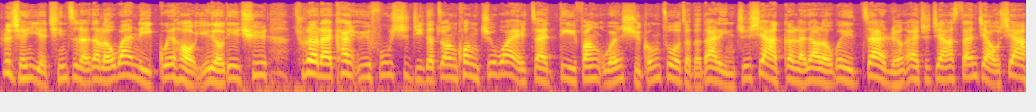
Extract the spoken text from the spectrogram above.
日前也亲自来到了万里龟吼遗留地区。除了来看渔夫市集的状况之外，在地方文史工作者的带领之下，更来到了位在仁爱之家山脚下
